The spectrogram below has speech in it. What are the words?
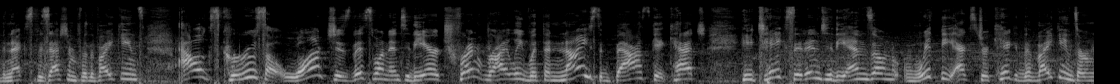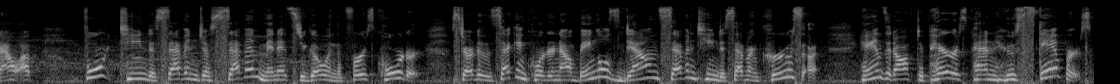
The next possession for the Vikings, Alex Caruso launches this one into the air. Trent Riley with a nice basket catch. He takes it into the end zone with the extra kick. The Vikings are now up 14 to 7, just seven minutes to go in the first quarter. Start of the second quarter now, Bengals down 17 to 7. Cruz uh, hands it off to Paris Penn, who scampers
